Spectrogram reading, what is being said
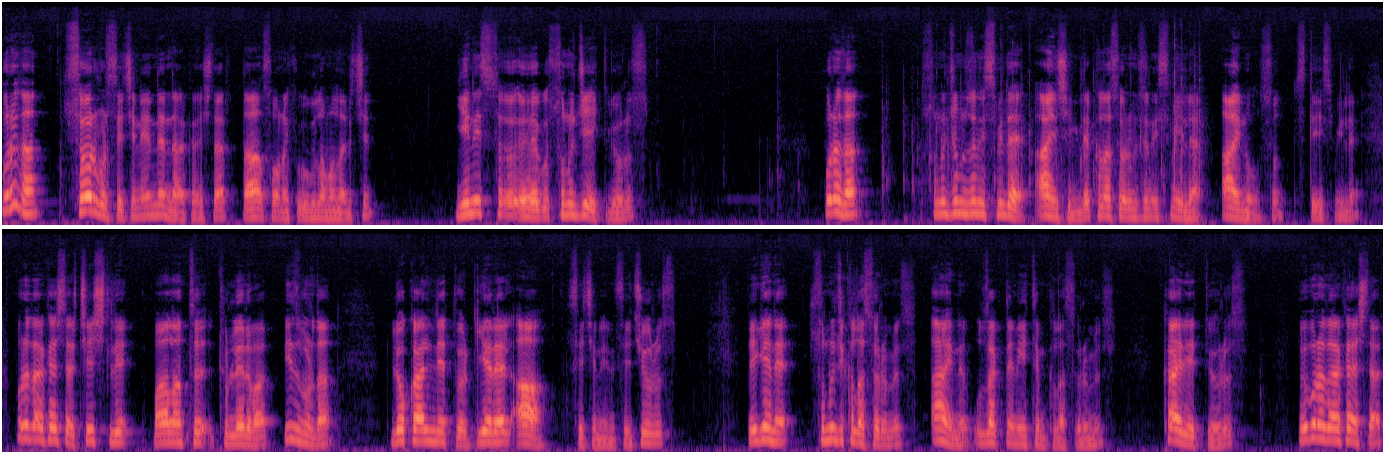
Buradan server seçeneğinden de arkadaşlar daha sonraki uygulamalar için yeni e, sunucu ekliyoruz. Buradan sunucumuzun ismi de aynı şekilde klasörümüzün ismiyle aynı olsun. Site ismiyle. Burada arkadaşlar çeşitli bağlantı türleri var. Biz buradan lokal network yerel A seçeneğini seçiyoruz. Ve gene sunucu klasörümüz aynı uzaktan eğitim klasörümüz. Kaydet diyoruz. Ve burada arkadaşlar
